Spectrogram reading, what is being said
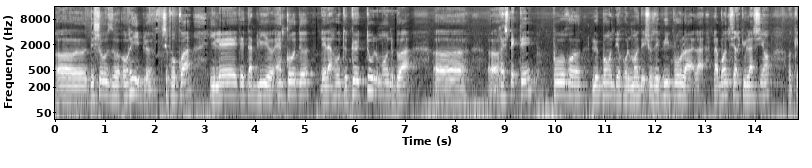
des choses horribles. C'est pourquoi il est établi un code de la route que tout le monde doit respecter pour le bon déroulement des choses et puis pour la, la bonne circulation ok,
